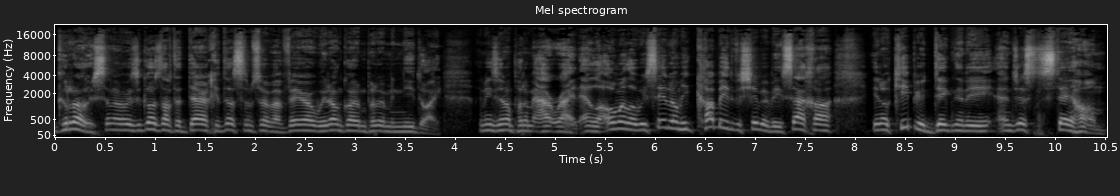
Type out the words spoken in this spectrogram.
gross. In other words, it goes off the derech, he does some sort of Avera, we don't go and put him in Nidoy. That means you don't put him outright. Ella Omerlo, we say to him, he kabid b'yisecha, you know, keep your dignity and just stay home.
